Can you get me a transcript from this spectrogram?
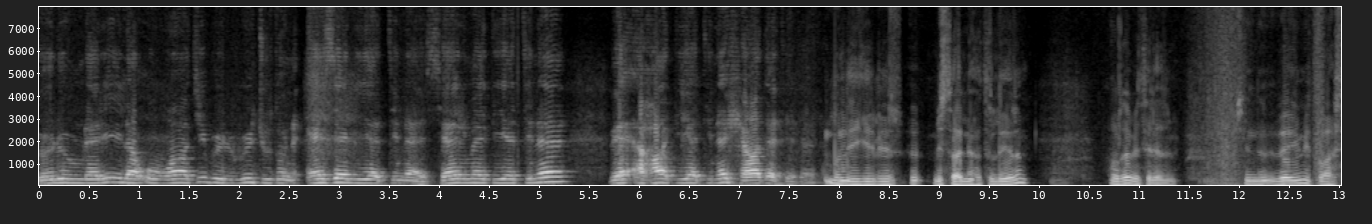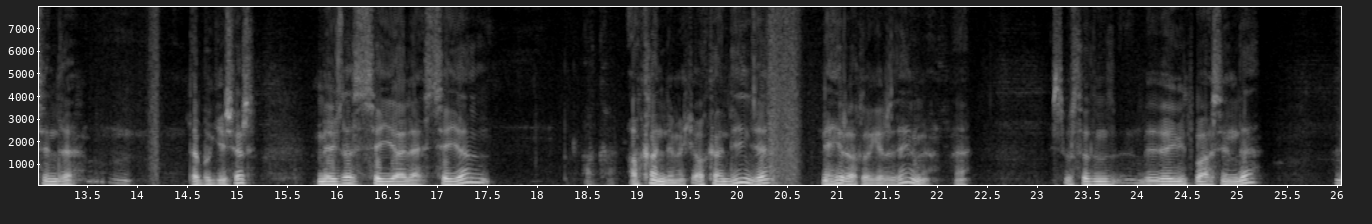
ölümleriyle o vacibül vücudun ezeliyetine, sermediyetine ve ehadiyetine şehadet ederler. Bununla ilgili bir misalini hatırlayalım. Orada bitirelim. Şimdi ve ümit bahsinde de bu geçer. Mevcudat seyyale. Seyyal Akan. akan demek. Akan deyince nehir akla gelir değil mi? Heh. İşte ustadımız ve ümit bahsinde e,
